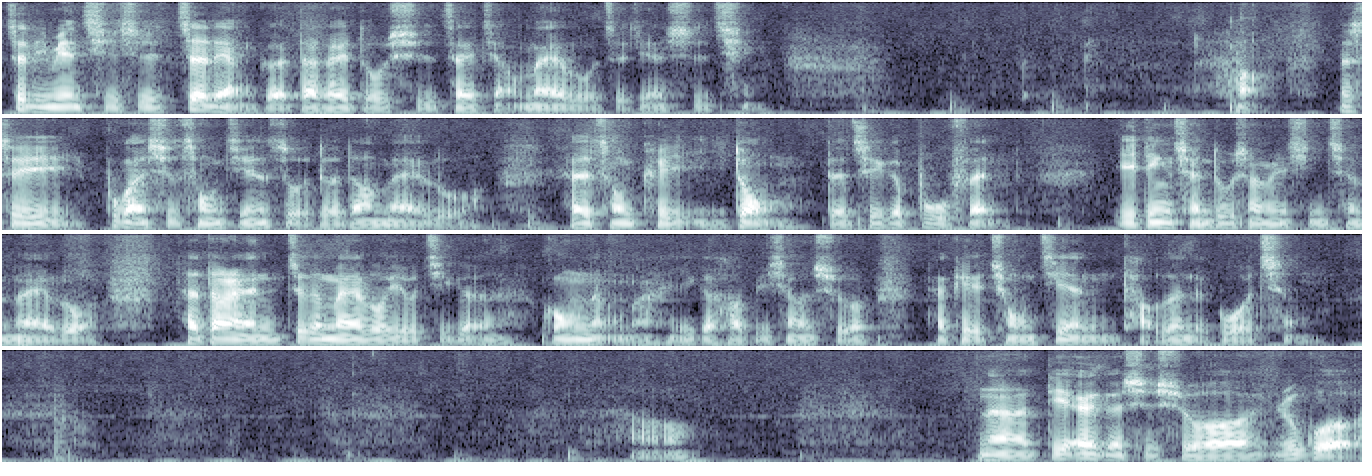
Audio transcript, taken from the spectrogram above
这里面其实这两个大概都是在讲脉络这件事情。好，那所以不管是从检索得到脉络，还是从可以移动的这个部分，一定程度上面形成脉络，它当然这个脉络有几个功能嘛，一个好比像说它可以重建讨论的过程。好，那第二个是说，如果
